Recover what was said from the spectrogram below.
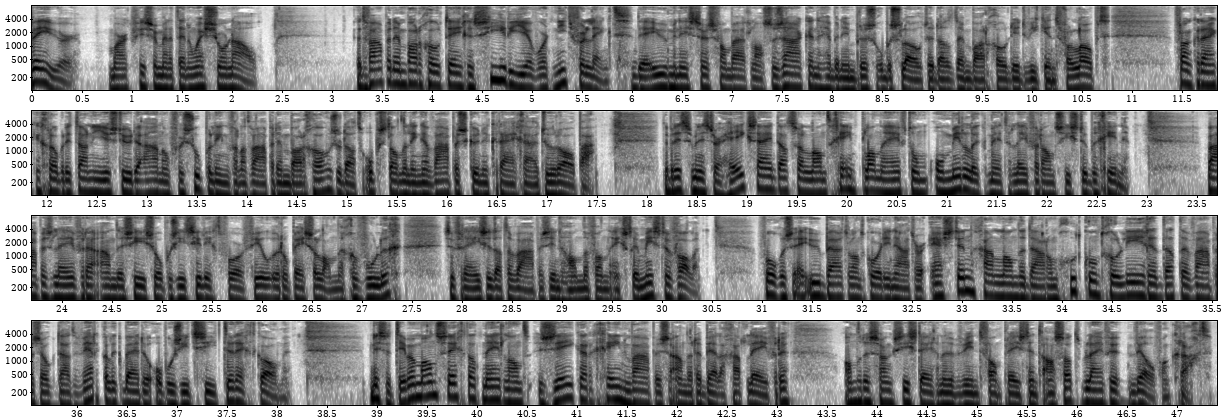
Twee uur. Mark Visser met het NOS-journaal. Het wapenembargo tegen Syrië wordt niet verlengd. De EU-ministers van Buitenlandse Zaken hebben in Brussel besloten... dat het embargo dit weekend verloopt. Frankrijk en Groot-Brittannië stuurden aan op versoepeling van het wapenembargo... zodat opstandelingen wapens kunnen krijgen uit Europa. De Britse minister Heek zei dat zijn land geen plannen heeft... om onmiddellijk met leveranties te beginnen. Wapens leveren aan de Syrische oppositie ligt voor veel Europese landen gevoelig. Ze vrezen dat de wapens in handen van extremisten vallen. Volgens EU-buitenlandcoördinator Ashton gaan landen daarom goed controleren dat de wapens ook daadwerkelijk bij de oppositie terechtkomen. Minister Timmermans zegt dat Nederland zeker geen wapens aan de rebellen gaat leveren. Andere sancties tegen het bewind van president Assad blijven wel van kracht.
